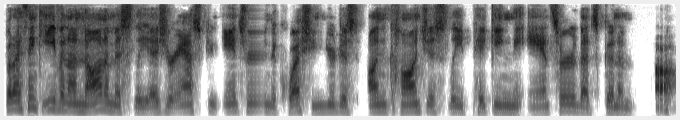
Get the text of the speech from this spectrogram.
But I think even anonymously, as you're asking answering the question, you're just unconsciously picking the answer that's going to. Ah,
